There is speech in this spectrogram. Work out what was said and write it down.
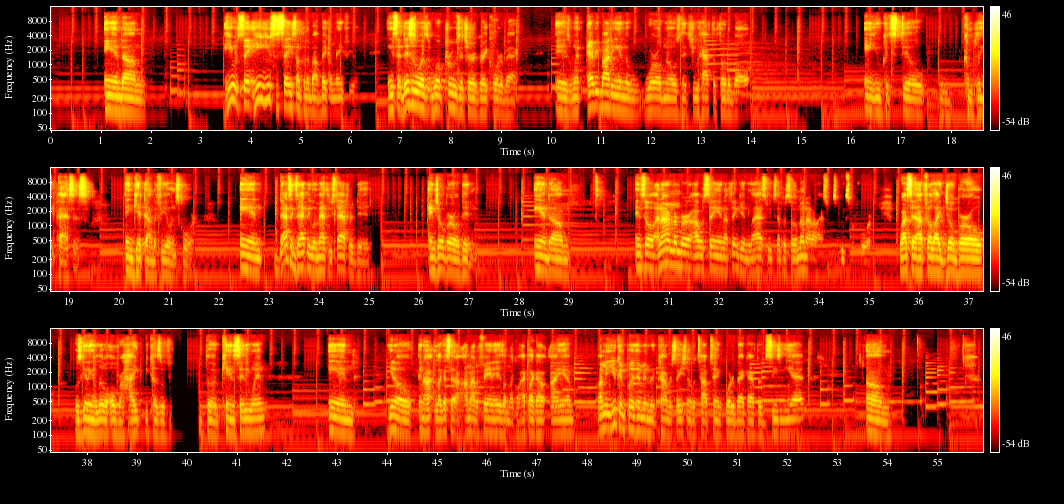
and um, he was saying he used to say something about Baker Mayfield. He said this is what what proves that you're a great quarterback is when everybody in the world knows that you have to throw the ball and you could still complete passes and get down the field and score. And that's exactly what Matthew Stafford did and Joe Burrow didn't. And um and so and I remember I was saying I think in last week's episode, no not last week's weeks before, where I said I felt like Joe Burrow was getting a little overhyped because of the Kansas City win. And you know, and I like I said, I'm not a fan of his. I'm not gonna act like I, I am. I mean, you can put him in the conversation of a top 10 quarterback after the season he had. Um,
